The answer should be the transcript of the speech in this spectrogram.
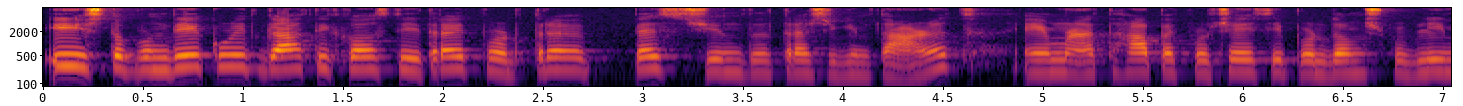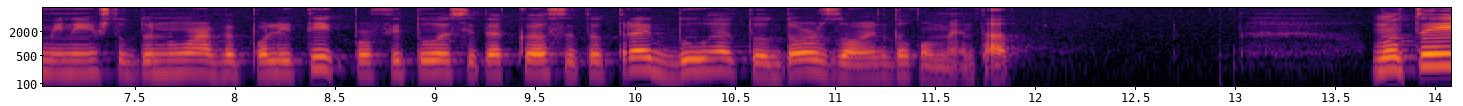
Ish të përndekurit gati kësti i tretë për tre mijë e pesëqind trashëgimtarët. Emrat hapet procesi për dëmshpërblimin e ish të dënuarve politikë për fituesit e këstit të tretë duhet të dorëzojnë dokumentat. Më tej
